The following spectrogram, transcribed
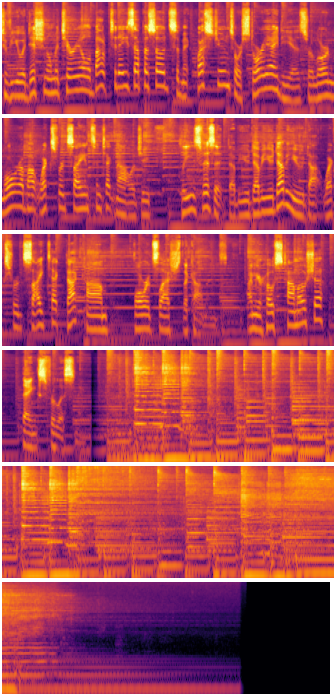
To view additional material about today's episode, submit questions or story ideas, or learn more about Wexford Science and Technology, please visit www.wexfordscitech.com forward slash the commons. I'm your host, Tom Osha. Thanks for listening.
